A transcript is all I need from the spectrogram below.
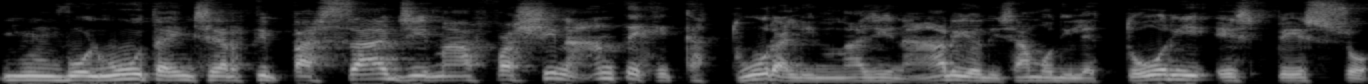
involuta in certi passaggi, ma affascinante che cattura l'immaginario, diciamo, di lettori e spesso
